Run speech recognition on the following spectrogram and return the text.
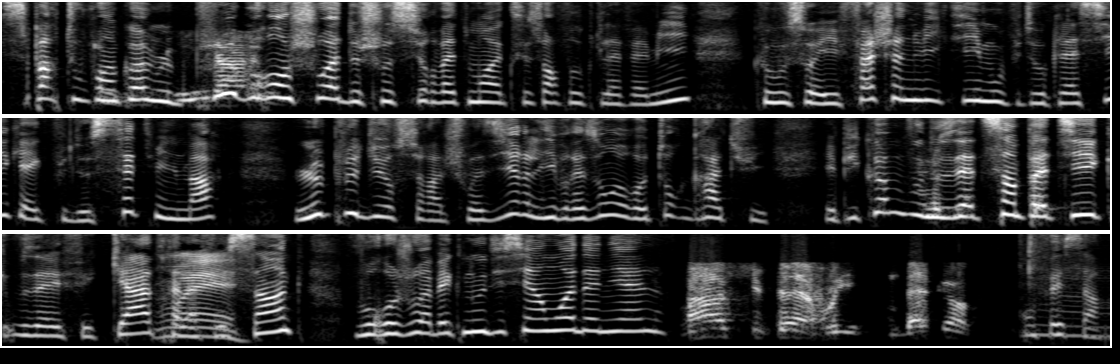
Spartou.com, le plus grand choix de chaussures, vêtements, accessoires pour toute la famille. Que vous soyez fashion victime ou plutôt classique, avec plus de 7000 marques. Le plus dur sera de choisir, livraison et retour gratuit. Et puis, comme vous nous êtes sympathique, vous avez fait 4, elle a fait 5. Vous rejouez avec nous d'ici un mois, Daniel? Ah, super, oui, d'accord. On fait ça.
